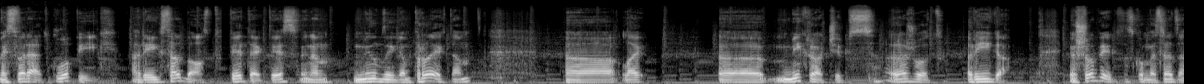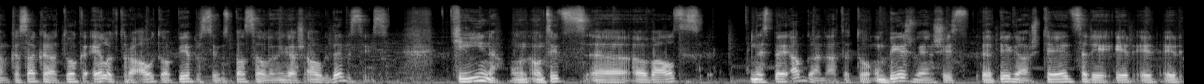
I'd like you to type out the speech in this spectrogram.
mēs varētu kopīgi ar Rīgas atbalstu pieteikties vienam milzīgam projektam, uh, lai uh, mikročips ražotu Rīgā. Jo šobrīd tas, ko mēs redzam, ka sakarā to, ka elektroautorāta pieprasījums pasaulē vienkārši aug debesīs, Ķīna un, un citas uh, valstis nespēja apgādāt ar to. Un bieži vien šīs piegāžu ķēdes arī ir, ir, ir,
